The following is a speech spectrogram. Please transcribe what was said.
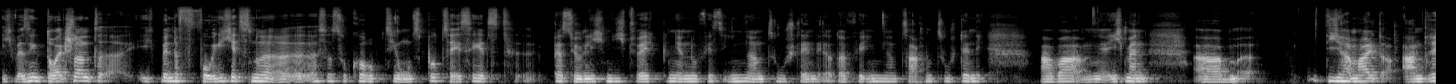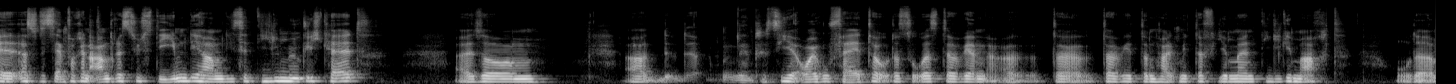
Ich weiß in Deutschland, ich bin, da folge ich jetzt nur also so Korruptionsprozesse jetzt persönlich nicht, weil ich bin ja nur fürs Inland zuständig oder für Inlandssachen zuständig. Aber ich meine, ähm, die haben halt andere, also das ist einfach ein anderes System, die haben diese Dealmöglichkeit. Also äh, siehe Eurofighter oder sowas, da, werden, äh, da, da wird dann halt mit der Firma ein Deal gemacht oder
